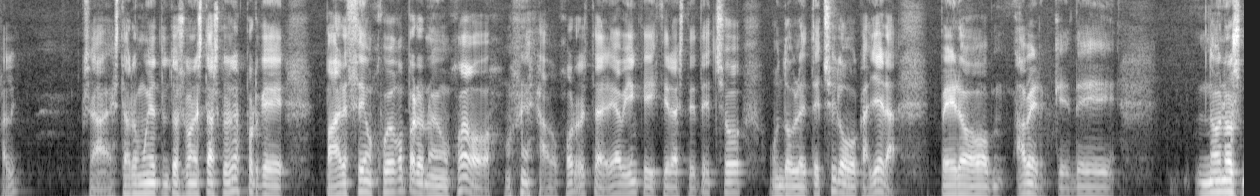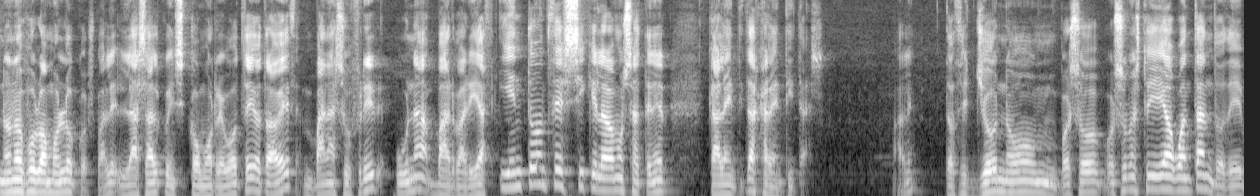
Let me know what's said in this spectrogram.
¿Vale? O sea, estaros muy atentos con estas cosas porque parece un juego, pero no es un juego. a lo mejor estaría bien que hiciera este techo, un doble techo y luego cayera. Pero, a ver, que de no nos, no nos volvamos locos, ¿vale? Las altcoins como rebote otra vez van a sufrir una barbaridad. Y entonces sí que la vamos a tener calentitas, calentitas, ¿vale? Entonces yo no, por eso, me estoy aguantando de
